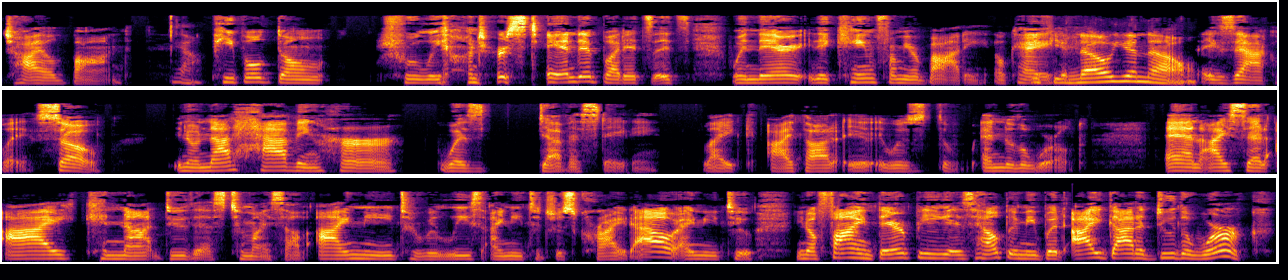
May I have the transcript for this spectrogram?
child bond. Yeah. People don't truly understand it, but it's, it's when they're, they came from your body. Okay. If you know, you know. Exactly. So, you know, not having her was devastating. Like I thought it, it was the end of the world. And I said, I cannot do this to myself. I need to release. I need to just cry it out. I need to, you know, fine. Therapy is helping me, but I got to do the work.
